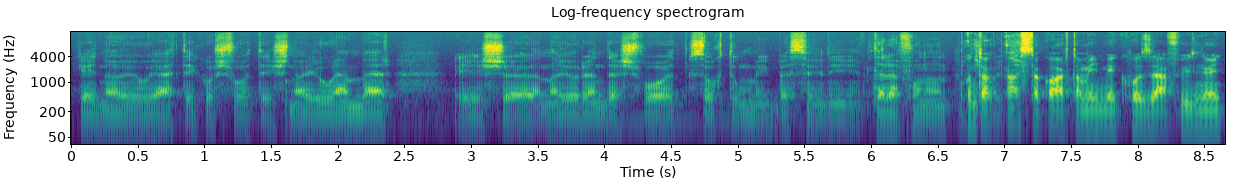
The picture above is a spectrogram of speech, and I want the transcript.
aki egy nagyon jó játékos volt és nagyon jó ember, és nagyon rendes volt, szoktunk még beszélni telefonon. Pont úgy, azt akartam így még hozzáfűzni, hogy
